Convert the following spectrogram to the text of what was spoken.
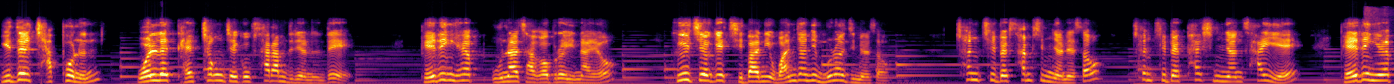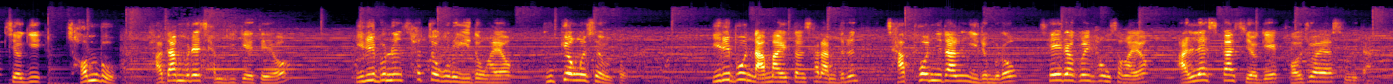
이들 자포는 원래 대청 제국 사람들이었는데 베링해협 운하 작업으로 인하여 그 지역의 지반이 완전히 무너지면서 1730년에서 1780년 사이에 베링해협 지역이 전부 바닷물에 잠기게 되어 일부는 서쪽으로 이동하여 국경을 세우고 일부 남아있던 사람들은 자폰이라는 이름으로 세력을 형성하여 알래스카 지역에 거주하였습니다.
